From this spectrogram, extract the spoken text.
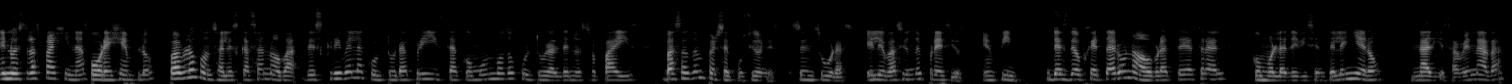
En nuestras páginas, por ejemplo, Pablo González Casanova describe la cultura priista como un modo cultural de nuestro país basado en persecuciones, censuras, elevación de precios, en fin, desde objetar una obra teatral como la de Vicente Leñero, Nadie sabe nada,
